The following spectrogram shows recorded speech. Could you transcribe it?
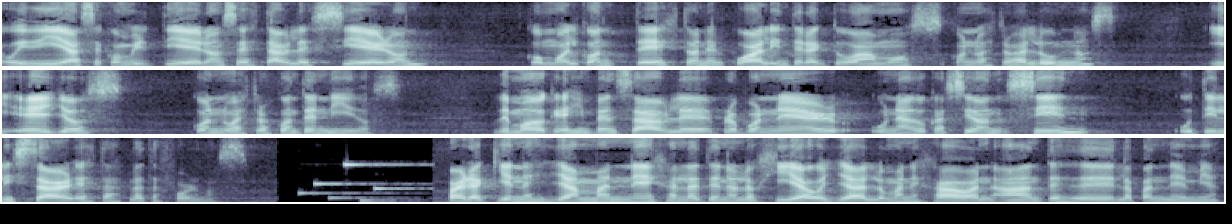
hoy día se convirtieron, se establecieron como el contexto en el cual interactuamos con nuestros alumnos y ellos con nuestros contenidos. De modo que es impensable proponer una educación sin utilizar estas plataformas. Para quienes ya manejan la tecnología o ya lo manejaban antes de la pandemia,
